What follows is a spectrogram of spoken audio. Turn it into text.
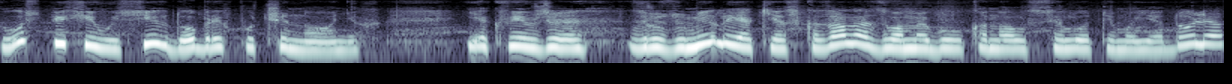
успіхів у всіх добрих починаннях. Як ви вже зрозуміли, як я сказала, з вами був канал Село Ти Моя Доля.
